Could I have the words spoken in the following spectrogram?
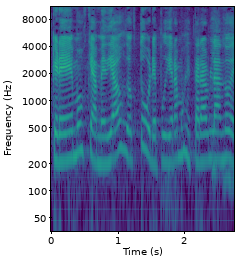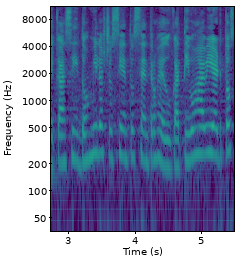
Creemos que a mediados de octubre pudiéramos estar hablando de casi 2.800 centros educativos abiertos,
